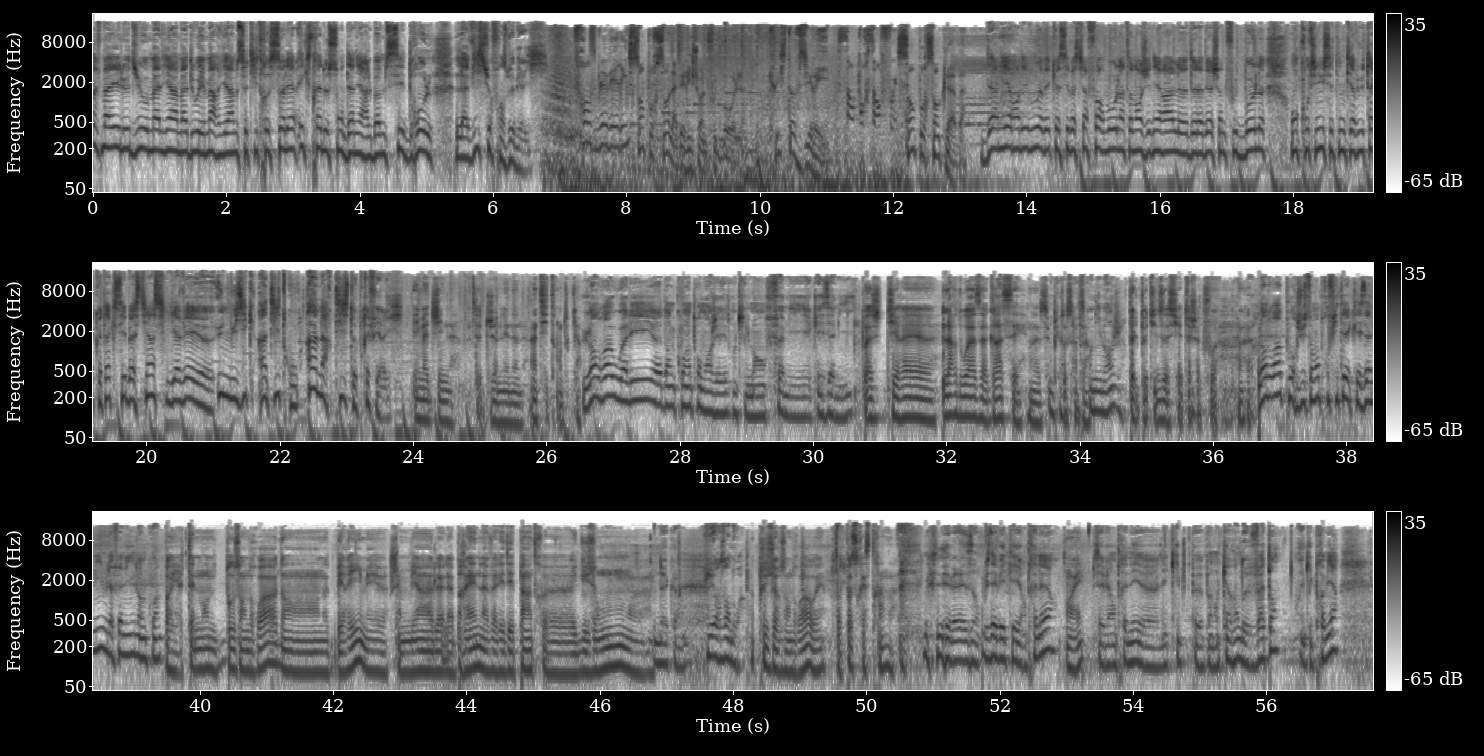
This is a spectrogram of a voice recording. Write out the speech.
Christophe Maé, le duo malien Amadou et Mariam, ce titre solaire extrait de son dernier album C'est drôle, la vie sur France Bleu Berry. France Bleu Berry, 100% la Berrichonne Football. Christophe Ziri, 100% foot. 100% club. Dernier rendez-vous avec Sébastien Forbeau, l'intendant général de la Berrichonne Football. On continue cette interview tac au tac. Sébastien, s'il y avait euh, une musique, un titre ou un artiste préféré? Imagine de John Lennon, un titre en tout cas. L'endroit où aller euh, dans le coin pour manger tranquillement, famille, avec les amis? Bah, je dirais euh, l'ardoise à Grasset. Voilà, c'est plutôt Qu'est-ce sympa. qu'on y mange? Belles petites assiettes à chaque fois. Voilà. L'endroit pour justement profiter avec les amis ou la famille dans le coin? Bon, Il y a tellement de beaux endroits dans notre Berry, mais euh, j'aime bien la, la Brenne, la vallée des peintres, euh, Guzon, euh, D'accord. Plusieurs endroits. plusieurs endroits, ouais. Faut pas se restreindre. Vous avez raison. Vous avez été entraîneur. Ouais. Vous avez entraîné euh, l'équipe pendant 15 ans de Vatan, en équipe première.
